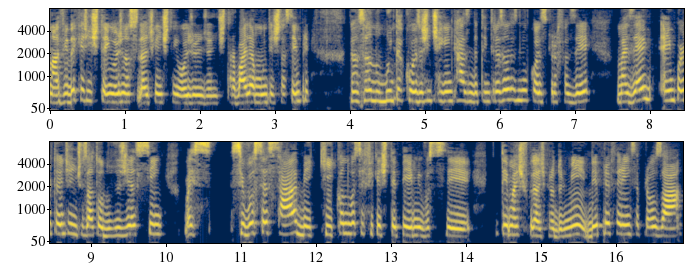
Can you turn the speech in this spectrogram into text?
Na vida que a gente tem hoje, na sociedade que a gente tem hoje, onde a gente trabalha muito, a gente tá sempre pensando muita coisa, a gente chega em casa ainda tem 300 mil coisas para fazer, mas é, é importante a gente usar todos os dias, sim. Mas se você sabe que quando você fica de TPM você tem mais dificuldade para dormir, dê preferência para usar,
